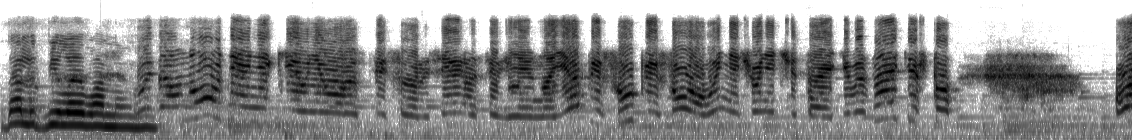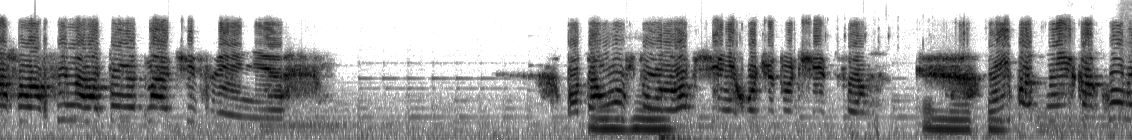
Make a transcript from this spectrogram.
Да, Людмила Ивановна. Вы давно в дневнике у него расписывались, Ирина Сергеевна? Я пишу, пишу, а вы ничего не читаете. Вы знаете, что вашего сына готовят на отчисление? Потому что он вообще не хочет учиться. Понятно. Ни под никакого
